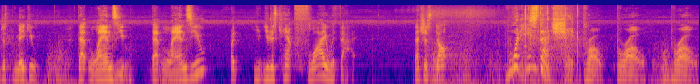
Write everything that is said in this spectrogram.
just make you? That lands you. That lands you. Like you, you just can't fly with that. That's just don't. What is that shit, bro? Bro, bro.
